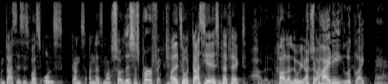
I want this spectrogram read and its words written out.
Und das ist es, was uns ganz anders macht. So this is perfect. Also, das hier ist perfekt. Hallelujah. Halleluja. So Heidi looked like, man,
